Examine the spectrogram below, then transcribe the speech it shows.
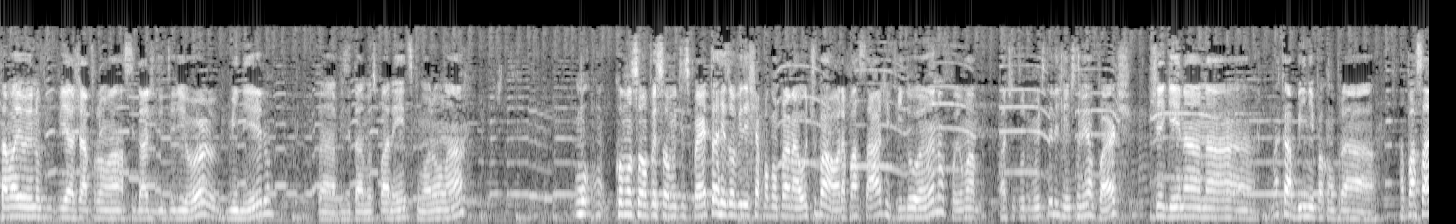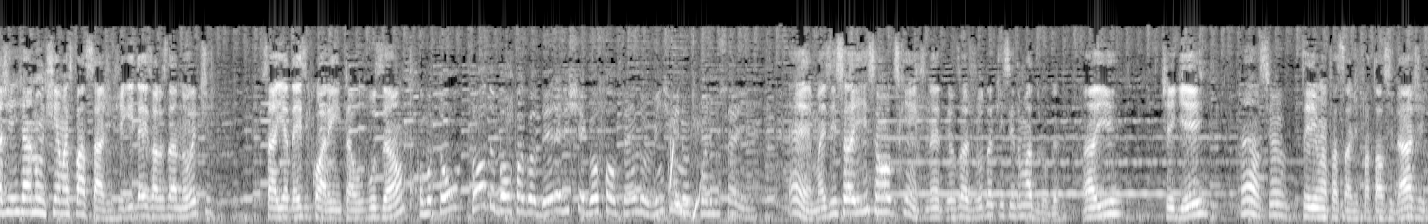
tava eu indo viajar pra uma cidade do interior, Mineiro, pra visitar meus parentes que moram lá. Mo- Como eu sou uma pessoa muito esperta, resolvi deixar pra comprar na última hora a passagem, fim do ano. Foi uma atitude muito inteligente da minha parte. Cheguei na, na, na cabine pra comprar a passagem já não tinha mais passagem. Cheguei 10 horas da noite, saía 10h40 o busão. Como to- todo bom pagodeiro, ele chegou faltando 20 minutos pro ônibus sair. É, mas isso aí são outros 500, né? Deus ajuda quem cedo madruga. Aí, cheguei. Ah, o senhor teria uma passagem pra tal cidade?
